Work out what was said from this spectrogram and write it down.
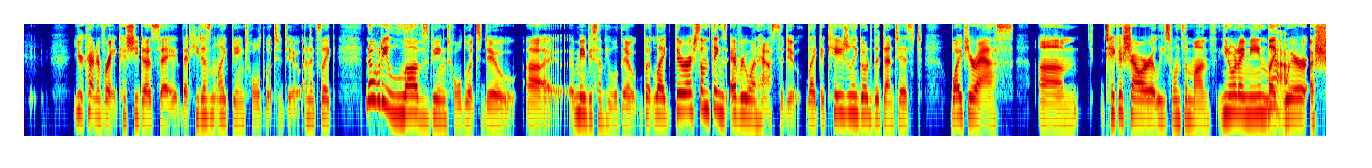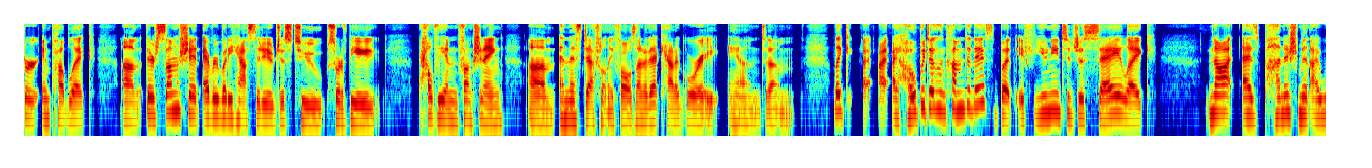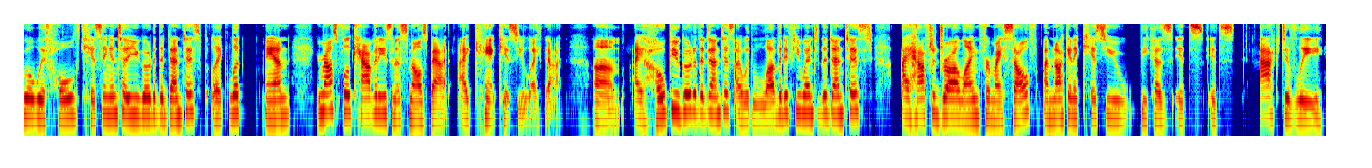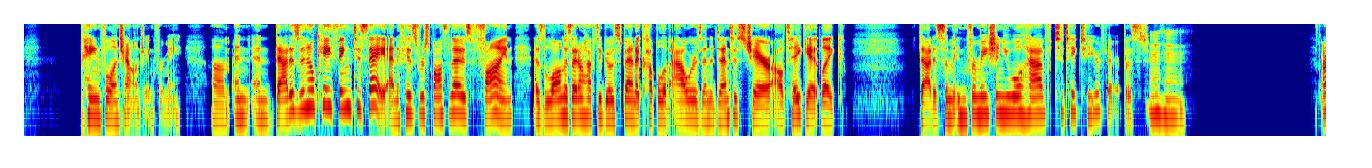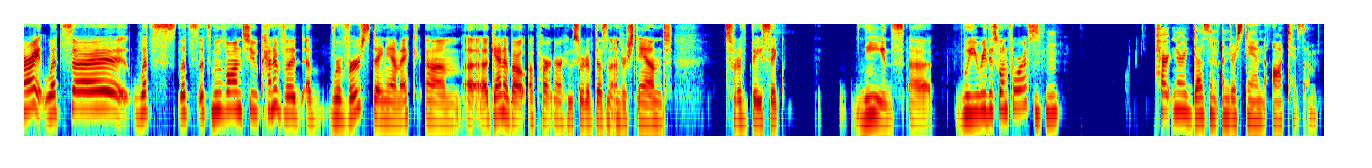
you're kind of right because she does say that he doesn't like being told what to do, and it's like nobody loves being told what to do. Uh, maybe some people do, but like there are some things everyone has to do, like occasionally go to the dentist, wipe your ass, um, take a shower at least once a month. You know what I mean? Like wear a shirt in public. Um, there's some shit everybody has to do just to sort of be healthy and functioning. Um, and this definitely falls under that category. And um, like, I, I hope it doesn't come to this, but if you need to just say, like, not as punishment, I will withhold kissing until you go to the dentist, but like, look, man, your mouth's full of cavities and it smells bad. I can't kiss you like that. Um, I hope you go to the dentist. I would love it if you went to the dentist. I have to draw a line for myself. I'm not going to kiss you because it's it's actively painful and challenging for me. Um, and and that is an okay thing to say. And if his response to that is fine, as long as I don't have to go spend a couple of hours in a dentist chair, I'll take it. Like that is some information you will have to take to your therapist. Mm-hmm. All right, let's uh, let's let's let's move on to kind of a, a reverse dynamic. Um, uh, again, about a partner who sort of doesn't understand sort of basic needs. Uh, will you read this one for us? Mm-hmm. Partner doesn't understand autism.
